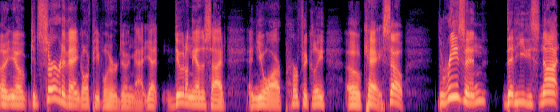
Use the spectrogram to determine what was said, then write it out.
uh, you know, conservative angle of people who are doing that. Yet do it on the other side, and you are perfectly okay. So the reason that he's not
